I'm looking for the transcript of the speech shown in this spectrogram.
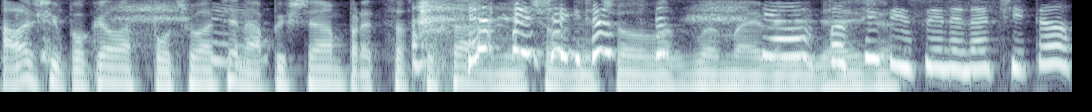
Aleši, pokud nás počúvate, napíšte nám, představte se a něco, něco vás budeme vědět. Jo, pasi, ty jsi nenačítal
